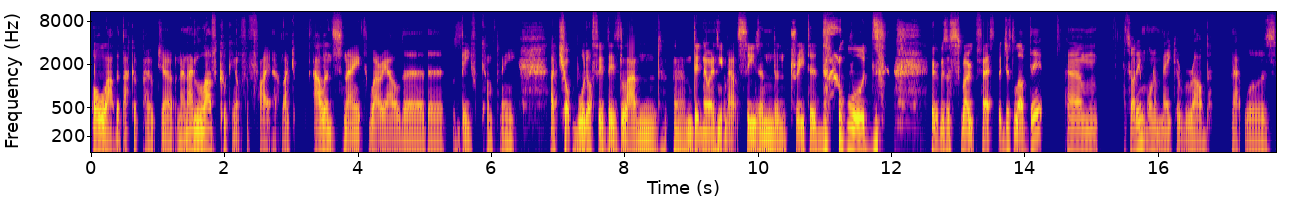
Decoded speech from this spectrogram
all out the back of Pope Joan. And I love cooking off a fire. Like Alan Snaith, Warialda, the beef company. I chopped wood off of his land. Um, didn't know anything about seasoned and treated woods. It was a smoke fest, but just loved it. Um, so I didn't want to make a rub that was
